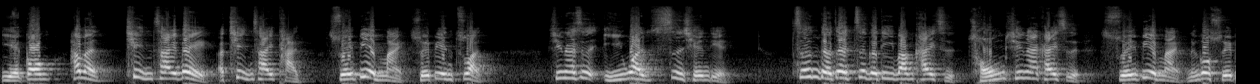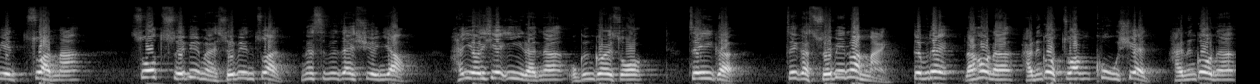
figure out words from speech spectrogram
野工，他们钦差背啊，钦差毯，随便买随便赚，现在是一万四千点。真的在这个地方开始，从现在开始随便买，能够随便赚吗？说随便买随便赚，那是不是在炫耀？还有一些艺人呢，我跟各位说，这一个这个随便乱买，对不对？然后呢，还能够装酷炫，还能够呢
